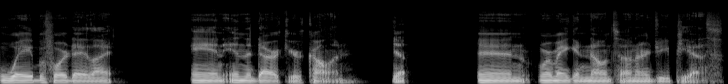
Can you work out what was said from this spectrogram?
way before daylight, and in the dark, you're calling. Yep. And we're making notes on our GPS.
